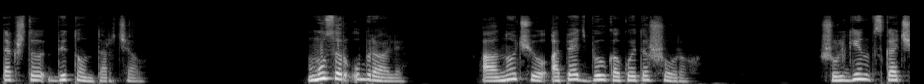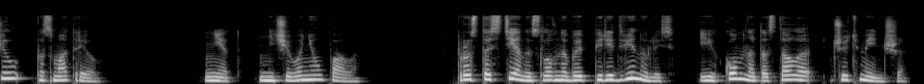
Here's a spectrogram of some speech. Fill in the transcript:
так что бетон торчал. Мусор убрали, а ночью опять был какой-то шорох. Шульгин вскочил, посмотрел. Нет, ничего не упало. Просто стены словно бы передвинулись, и комната стала чуть меньше.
